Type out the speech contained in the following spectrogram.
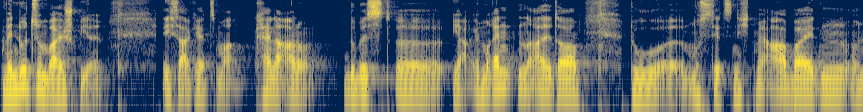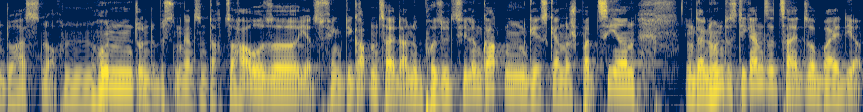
Wenn du zum Beispiel, ich sage jetzt mal, keine Ahnung, du bist äh, ja im Rentenalter, du äh, musst jetzt nicht mehr arbeiten und du hast noch einen Hund und du bist den ganzen Tag zu Hause, jetzt fängt die Gartenzeit an, du puzzelst viel im Garten, gehst gerne spazieren und dein Hund ist die ganze Zeit so bei dir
